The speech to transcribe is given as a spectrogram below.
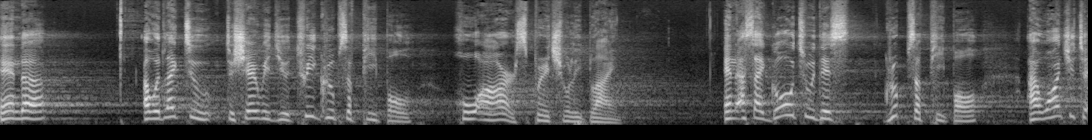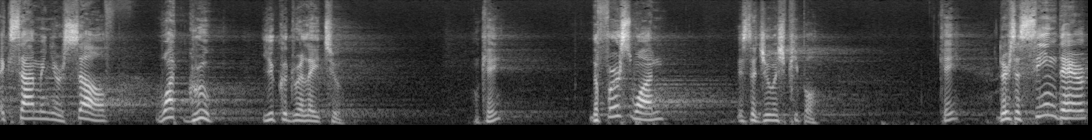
And uh, I would like to, to share with you three groups of people who are spiritually blind. And as I go through these groups of people, I want you to examine yourself what group you could relate to. Okay? The first one is the Jewish people. Okay? There's a scene there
